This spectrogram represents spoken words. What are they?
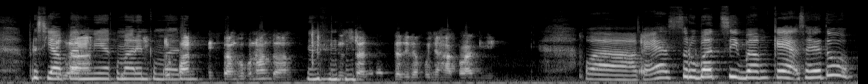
persiapannya kemarin-kemarin. Bangku penonton, itu sutradara sudah tidak punya hak lagi. Wah, kayak seru banget sih bang. Kayak saya tuh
